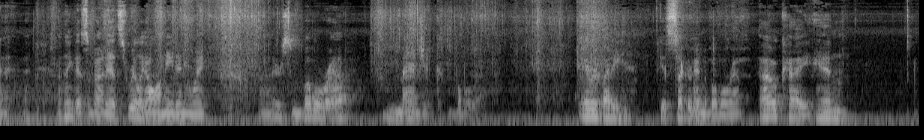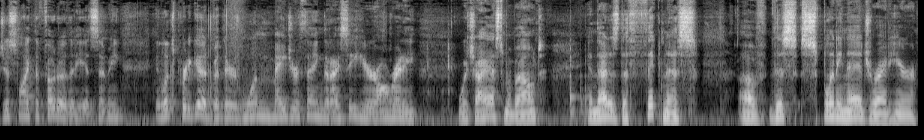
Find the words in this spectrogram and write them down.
I think that's about it. It's really all I need anyway. Uh, there's some bubble wrap magic bubble wrap. Everybody gets suckered into bubble wrap. Okay, and just like the photo that he had sent me, it looks pretty good, but there's one major thing that I see here already, which I asked him about, and that is the thickness of this splitting edge right here.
